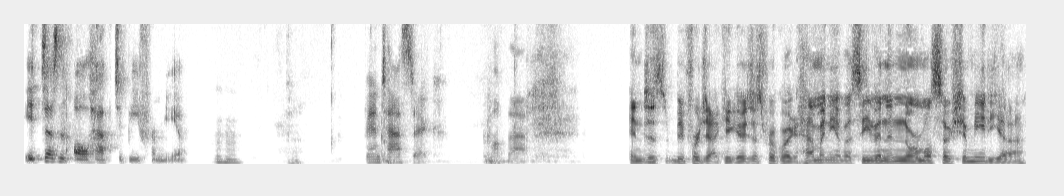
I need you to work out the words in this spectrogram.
it doesn't all have to be from you. Mm-hmm. Fantastic. Love that. And just before Jackie goes, just real quick, how many of us, even in normal social media,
